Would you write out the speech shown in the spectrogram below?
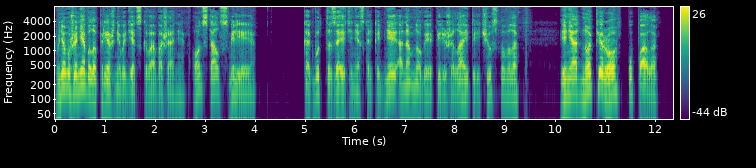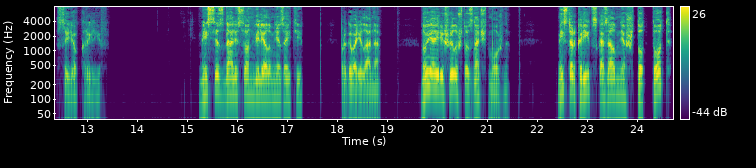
В нем уже не было прежнего детского обожания. Он стал смелее. Как будто за эти несколько дней она многое пережила и перечувствовала, и ни одно перо упало с ее крыльев. — Миссис Далисон велела мне зайти, — проговорила она. — Ну, я и решила, что значит можно. Мистер Крид сказал мне, что тот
